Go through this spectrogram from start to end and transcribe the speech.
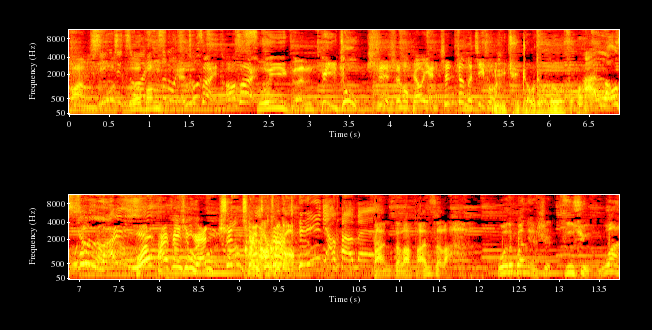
犯我德邦人在他在，虽远必诛。是时候表演真正的技术了。你去找点乐子吧。俺老孙来也！王牌飞行员身前出战，踢掉他们！烦死了，烦死了！我的观点是：资讯万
